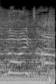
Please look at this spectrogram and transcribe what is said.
nooit aan.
